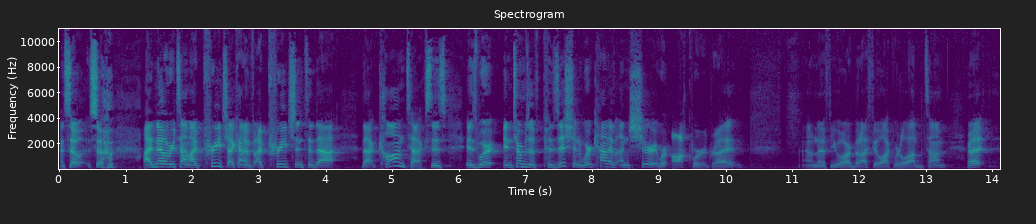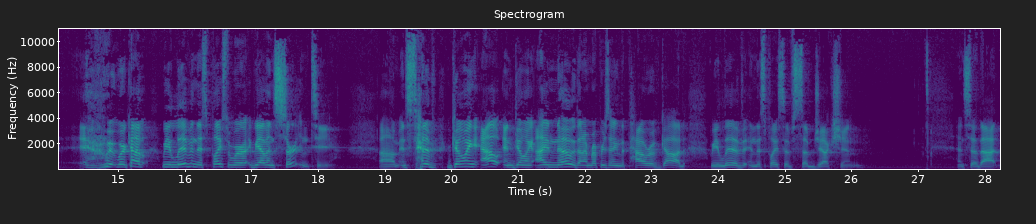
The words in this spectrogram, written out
And so, so I know every time I preach, I kind of I preach into that that context is is where in terms of position we're kind of unsure we're awkward right i don't know if you are but i feel awkward a lot of the time right we're kind of we live in this place where we have uncertainty Um, instead of going out and going, I know that I'm representing the power of God, we live in this place of subjection. And so that,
